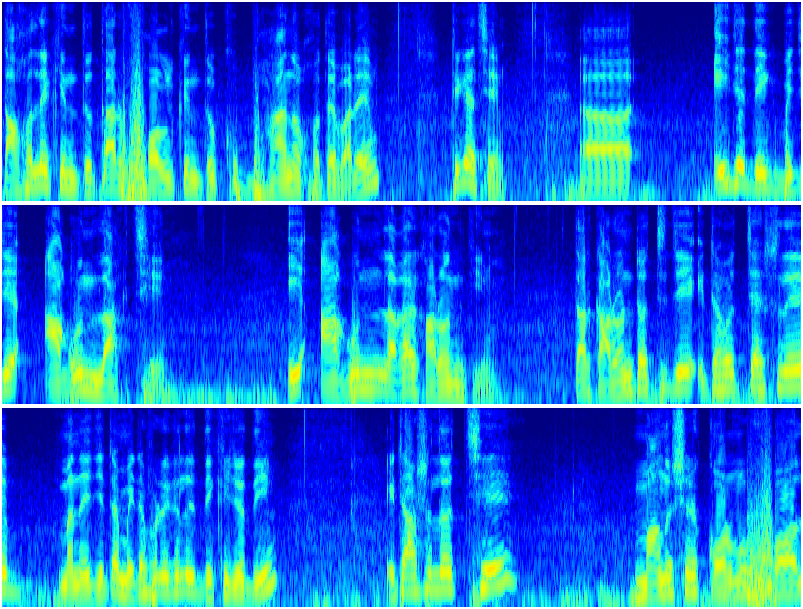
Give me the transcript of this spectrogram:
তাহলে কিন্তু তার ফল কিন্তু খুব ভয়ানক হতে পারে। ঠিক আছে? এই যে দেখবে যে আগুন লাগছে, এই আগুন লাগার কারণ কি? তার কারণটা হচ্ছে যে এটা হচ্ছে আসলে মানে যেটা মেটাফরিক্যালি দেখি যদি, এটা আসলে হচ্ছে মানুষের কর্মফল,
